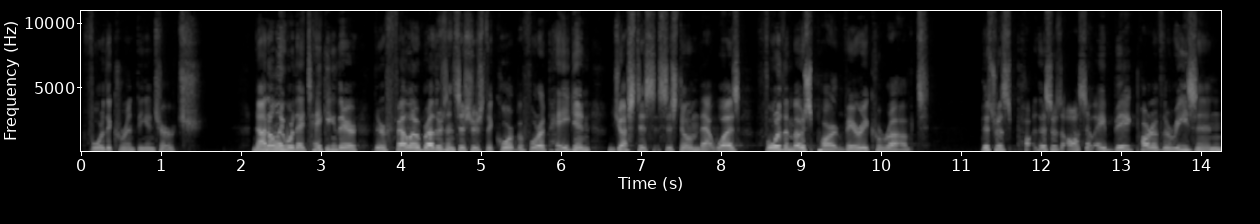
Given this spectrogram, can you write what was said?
for the Corinthian church. Not only were they taking their, their fellow brothers and sisters to court before a pagan justice system that was, for the most part, very corrupt, this was, this was also a big part of the reason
